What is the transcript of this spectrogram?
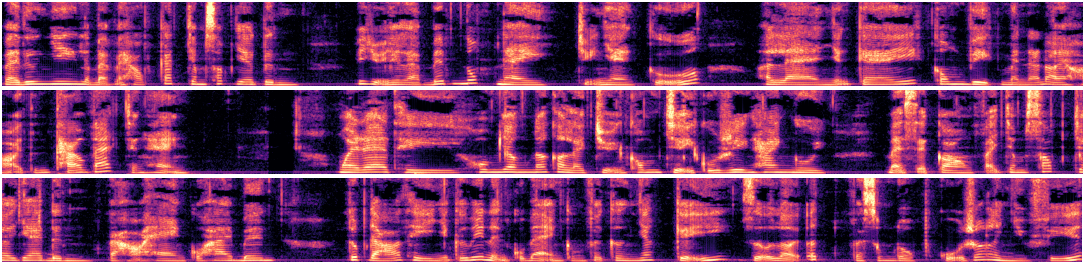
Và đương nhiên là bạn phải học cách chăm sóc gia đình. Ví dụ như là bếp nút này, chuyện nhà cửa, hoặc là những cái công việc mà nó đòi hỏi tính tháo vát chẳng hạn ngoài ra thì hôn nhân nó còn là chuyện không chỉ của riêng hai người bạn sẽ còn phải chăm sóc cho gia đình và họ hàng của hai bên. Lúc đó thì những cái quyết định của bạn cần phải cân nhắc kỹ giữa lợi ích và xung đột của rất là nhiều phía.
